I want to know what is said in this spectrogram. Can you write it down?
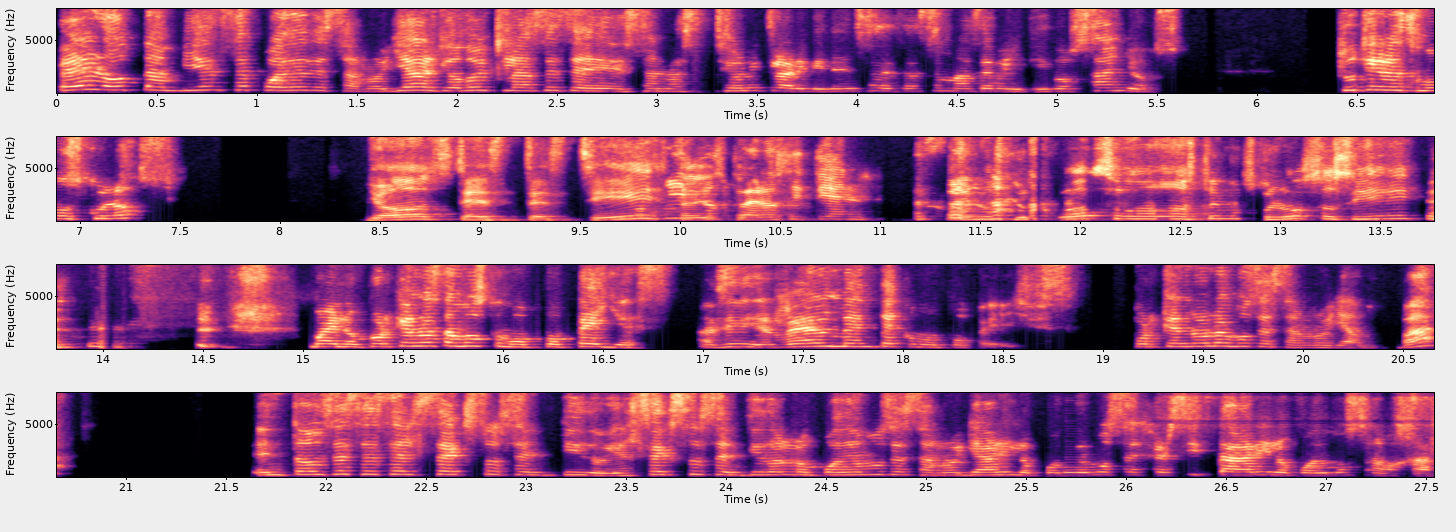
pero también se puede desarrollar. Yo doy clases de sanación y clarividencia desde hace más de 22 años. ¿Tú tienes músculos? Yo, este, sí, estoy, pero sí tienen. estoy musculoso, estoy musculoso, sí. Bueno, ¿por qué no estamos como Popeyes? Así, realmente como Popeyes. Porque no lo hemos desarrollado, ¿va? Entonces es el sexto sentido y el sexto sentido lo podemos desarrollar y lo podemos ejercitar y lo podemos trabajar.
